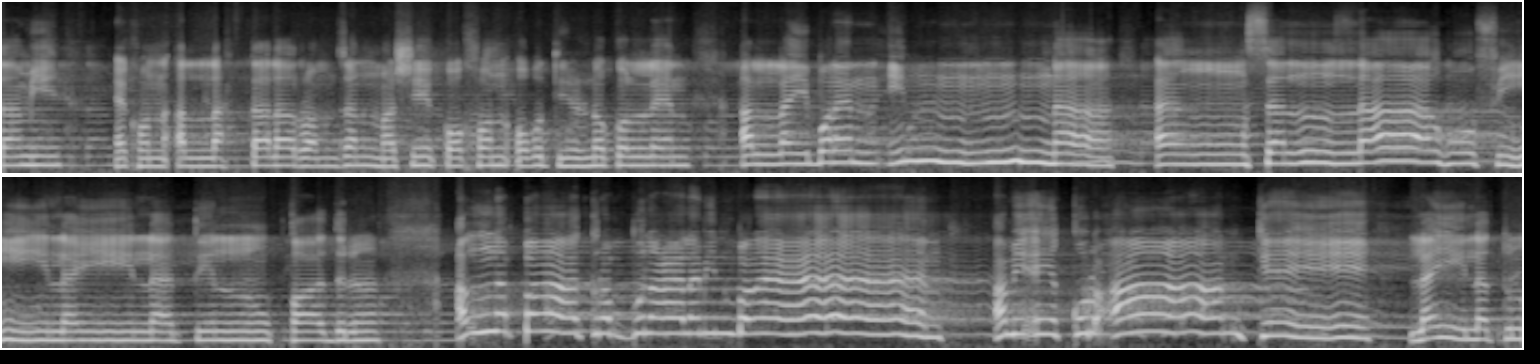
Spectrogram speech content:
দামি। এখন আল্লাহ তালা রমজান মাসে কখন অবতীর্ণ করলেন? আল্লাহ বলেন, ইন্না আল্লাহ পাক রব্বুল আলামিন বলেন আমি এই কোরআনকে লাইলাতুল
